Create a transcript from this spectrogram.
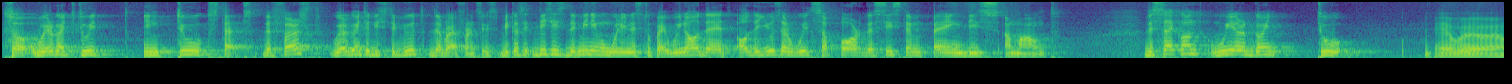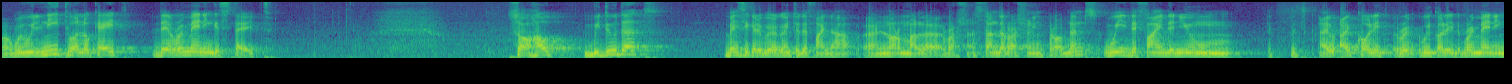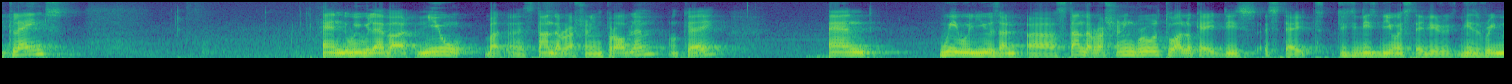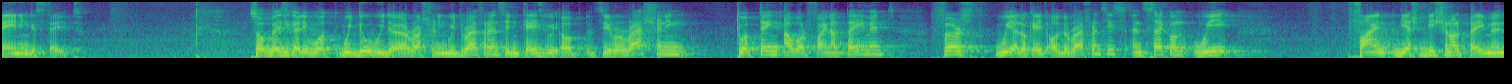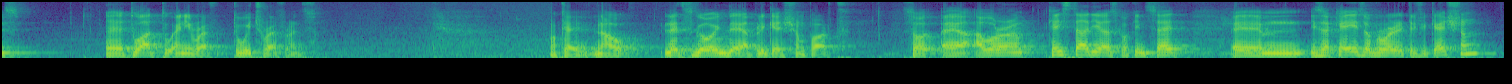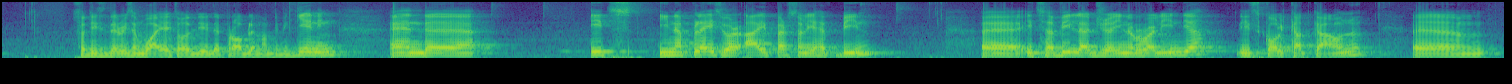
So we're going to do it in two steps. The first, we're going to distribute the references because this is the minimum willingness to pay. We know that all the user will support the system paying this amount. The second, we are going to, uh, we will need to allocate the remaining estate. So how we do that? Basically, we are going to define a, a normal uh, standard rationing problems. We define the new, I, I call it, we call it remaining claims. And we will have a new but a standard rationing problem, okay? And we will use a standard rationing rule to allocate this estate, this, this new estate, this remaining estate. So basically what we do with the rationing with reference in case of zero rationing, to obtain our final payment, first we allocate all the references and second we find the additional payments uh, to add to, any to each reference. Okay, now let's go in the application part. So uh, our case study, as Joaquin said, um, is a case of rural electrification. So this is the reason why I told you the problem at the beginning. And uh, it's in a place where I personally have been. Uh, it's a village in rural India. It's called Khatgaon. Um,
